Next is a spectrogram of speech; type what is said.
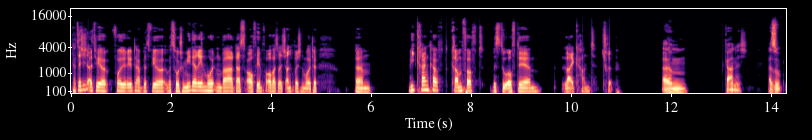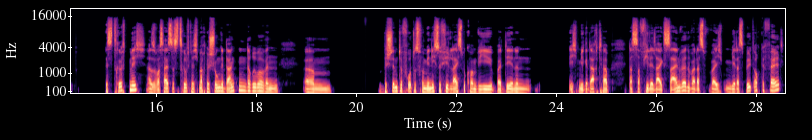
tatsächlich, als wir vorher geredet haben, dass wir über Social Media reden wollten, war das auf jeden Fall auch was, was ich ansprechen wollte. Ähm, wie krankhaft, krampfhaft bist du auf der Like-Hunt-Trip? Ähm, gar nicht. Also es trifft mich, also was heißt es trifft mich? Ich mache mir schon Gedanken darüber, wenn ähm, bestimmte Fotos von mir nicht so viele Likes bekommen, wie bei denen ich mir gedacht habe, dass da viele Likes sein würden, weil das, weil ich, mir das Bild auch gefällt.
